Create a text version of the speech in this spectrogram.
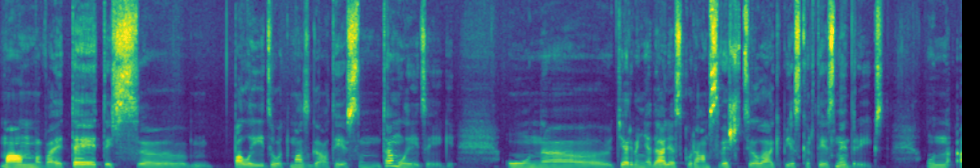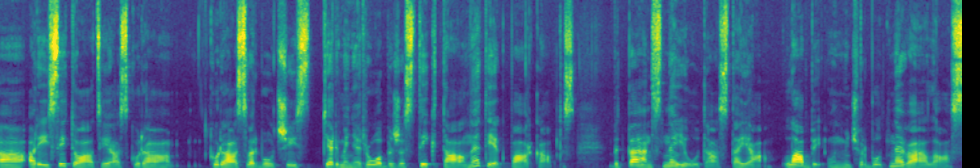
mamma vai tētis palīdzot mazgāties un tam līdzīgi. Un ķermeņa daļas, kurām sveši cilvēki pieskarties nedrīkst. Un arī situācijās, kurā, kurās varbūt šīs ķermeņa robežas tik tālu netiek pārkāptas, bet bērns nejūtās tajā labi, un viņš varbūt nevēlas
